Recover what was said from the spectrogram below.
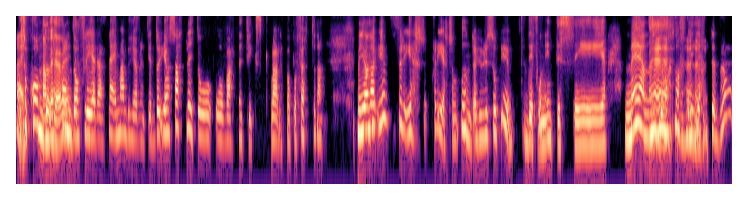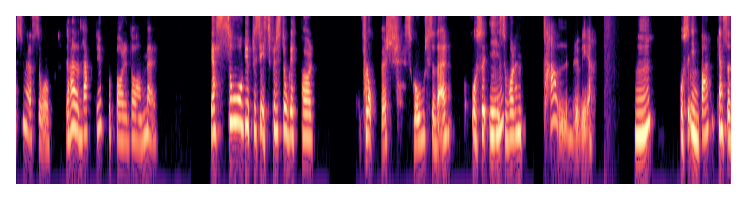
Nej, och så kom, man de, kom de flera. Nej, man behöver inte. Jag satt lite och, och vattnet fick skvalpa på fötterna. Men jag la ut för er, för er som undrar hur det såg ut. Det får ni inte se. Men det var något jättebra som jag såg. Det har jag lagt ut på par damer. Jag såg ju precis, för det stod ett par floppers skor sådär. Och så i Mm. så var det en tall bredvid. Mm. Och så i barken så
